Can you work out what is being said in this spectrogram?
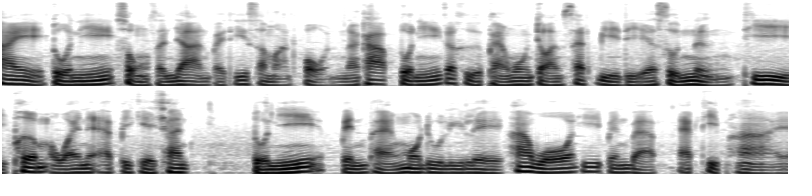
ให้ตัวนี้ส่งสัญญาณไปที่สมาร์ทโฟนนะครับ ตัวนี้ก็คือแผงวงจร ZBDS01 ที่เพิ่มเอาไว้ในแอปพลิเคชัน ตัวนี้เป็นแผงโมดูลรีเลย์5โวลต์ที่เป็นแบบ Active High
